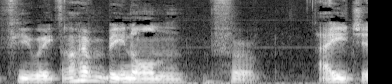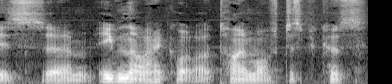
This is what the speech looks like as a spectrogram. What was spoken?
few weeks. I haven't been on for ages, um, even though I had quite a lot of time off, just because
